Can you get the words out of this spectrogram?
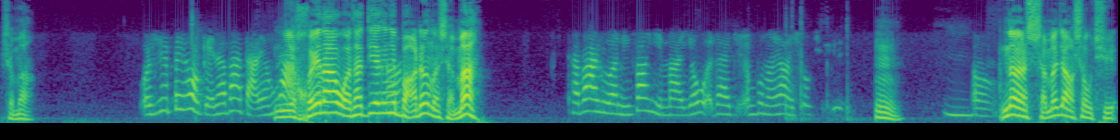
什么？我是背后给他爸打电话。你回答我，他爹跟你啊保证的什么？他爸说：“你放心吧，有我在，只是不能让你受屈。嗯，嗯”嗯，那什么叫受屈？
